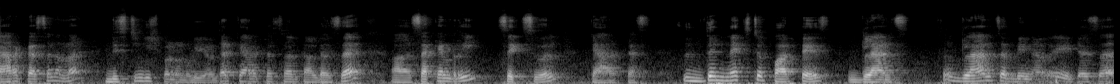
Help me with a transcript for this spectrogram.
கேரக்டர்ஸை நம்ம டிஸ்டிங்விஷ் பண்ண முடியும்? That characters are called as a secondary sexual characters then next part is glands so glands அப்படின்னாவே it is a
